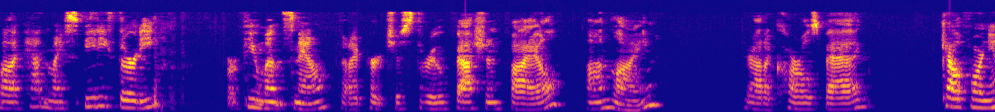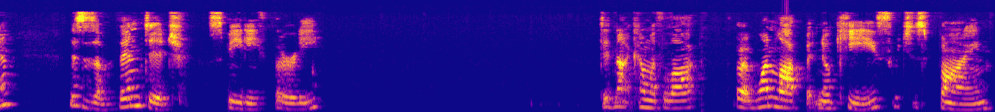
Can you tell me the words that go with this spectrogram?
Well, I've had my Speedy 30 for a few months now that I purchased through Fashionphile online. They're out of Carlsbad, California. This is a vintage Speedy 30. Did not come with lock, uh, one lock but no keys, which is fine.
